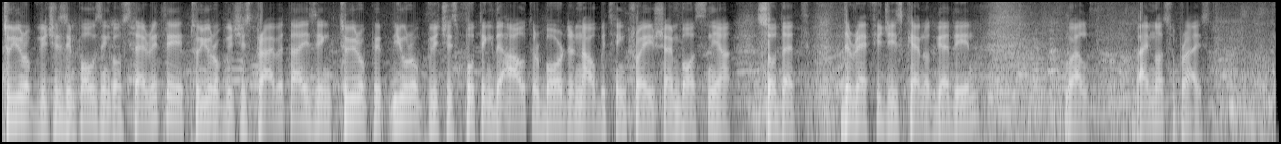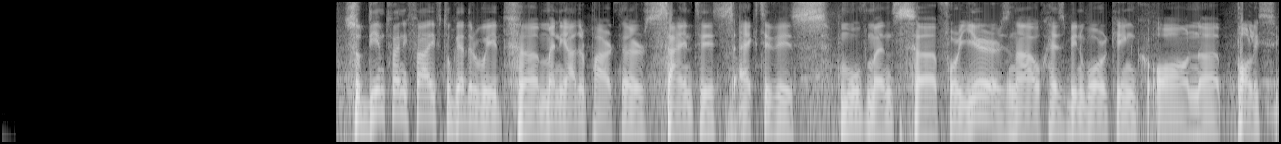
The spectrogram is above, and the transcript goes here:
to Europe which is imposing austerity, to Europe which is privatizing, to Europe, Europe which is putting the outer border now between Croatia and Bosnia so that the refugees cannot get in? Well, I'm not surprised. So DiEM25, together with uh, many other partners, scientists, activists, movements, uh, for years now has been working on uh, policy.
